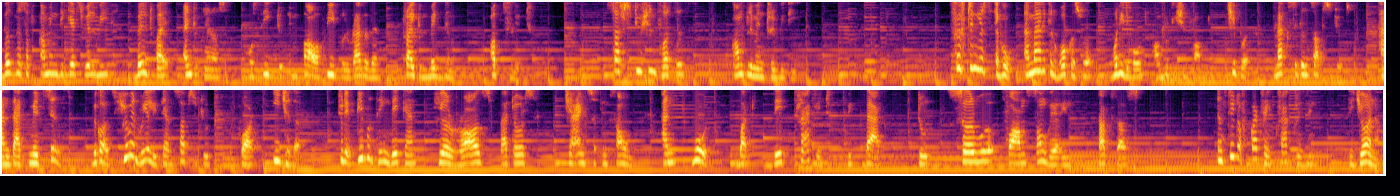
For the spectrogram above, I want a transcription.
business of coming decades will be built by entrepreneurs who seek to empower people rather than try to make them obsolete. Substitution versus complementarity. 15 years ago, American workers were worried about competition from cheaper Mexican substitutes, and that made sense because human really can substitute for each other. Today, people think they can hear Ross Perot's giant sucking sound and more, but they track it back to server farms somewhere in Texas. Instead of cut rate factories in Tijuana,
